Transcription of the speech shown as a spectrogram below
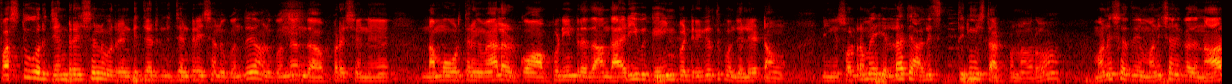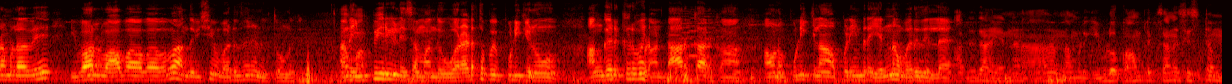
ஃபஸ்ட்டு ஒரு ஜென்ரேஷன் ஒரு ரெண்டு ஜென் ஜென்ரேஷனுக்கு வந்து அவனுக்கு வந்து அந்த அப்ரேஷனு நம்ம ஒருத்தனுக்கு மேலே இருக்கோம் அப்படின்றது அந்த அறிவு கெயின் பண்ணிருக்கிறது கொஞ்சம் லேட் ஆகும். நீங்கள் சொல்கிற மாதிரி எல்லாத்தையும் அழிச்சு திரும்பி ஸ்டார்ட் பண்ணாலும் மனுஷது மனுஷனுக்கு அது நார்மலாகவே இவால்வ் ஆவ ஆவ அந்த விஷயம் வருதுன்னு எனக்கு தோணுது. அந்த. இம்பீரியலிசம் அந்த ஒரு இடத்த போய் பிடிக்கணும். அங்கே இருக்கிறவன் டார்க்காக இருக்கான். அவனை பிடிக்கலாம் அப்படின்ற எண்ணம் வருது இல்லை அதுதான் என்னன்னா நம்மளுக்கு இவ்வளோ காம்ப்ளெக்ஸான சிஸ்டம்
